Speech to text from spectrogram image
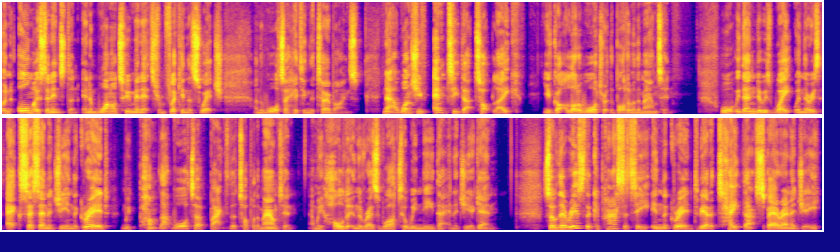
in almost an instant, in one or two minutes from flicking the switch and the water hitting the turbines. Now, once you've emptied that top lake, you've got a lot of water at the bottom of the mountain. Well, what we then do is wait when there is excess energy in the grid, and we pump that water back to the top of the mountain and we hold it in the reservoir till we need that energy again. So there is the capacity in the grid to be able to take that spare energy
